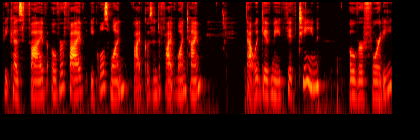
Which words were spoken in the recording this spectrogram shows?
because 5 over 5 equals 1. 5 goes into 5 one time. That would give me 15 over 40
